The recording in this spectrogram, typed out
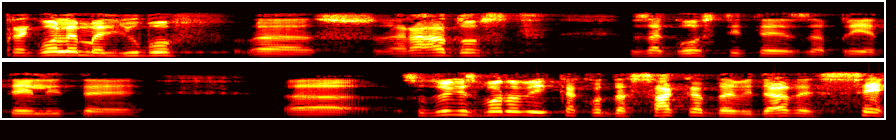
преголема љубов, радост за гостите, за пријателите, со други зборови, како да сака да ви даде се,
